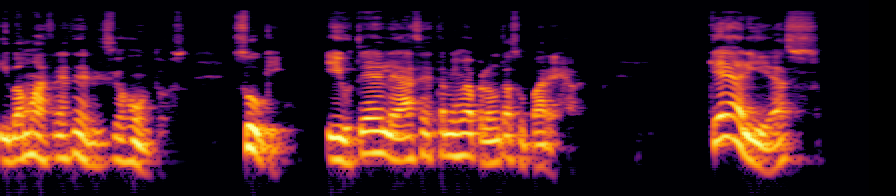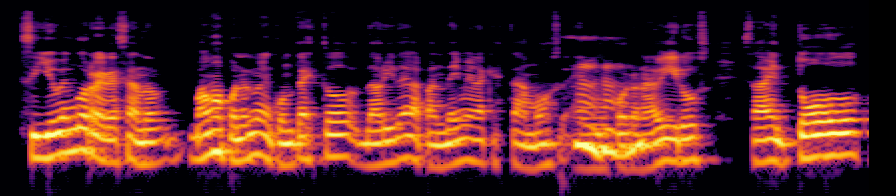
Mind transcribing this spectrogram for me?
y vamos a hacer este ejercicio juntos. Suki, y usted le hace esta misma pregunta a su pareja. ¿Qué harías si yo vengo regresando? Vamos a ponerlo en el contexto de ahorita de la pandemia en la que estamos, en el coronavirus, saben todo,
